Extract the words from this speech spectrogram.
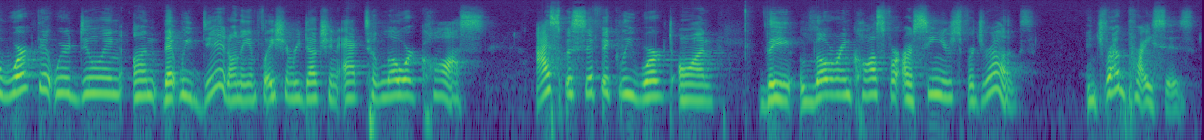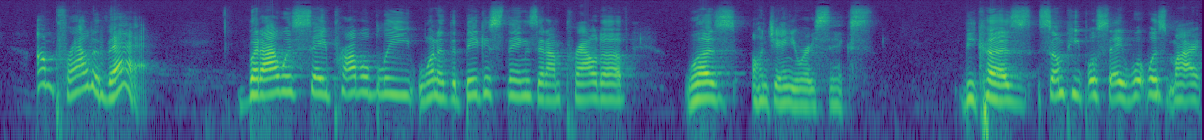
work that we're doing on that we did on the inflation reduction act to lower costs. I specifically worked on the lowering costs for our seniors for drugs and drug prices. I'm proud of that but I would say probably one of the biggest things that I'm proud of was on January 6th. Because some people say, What was my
